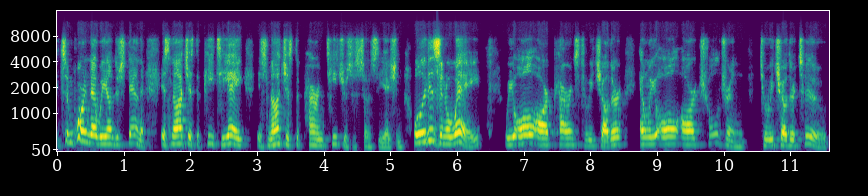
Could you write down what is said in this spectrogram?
It's important that we understand that it's not just the PTA, it's not just the Parent Teachers Association. Well, it is in a way. We all are parents to each other, and we all are children to each other too.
